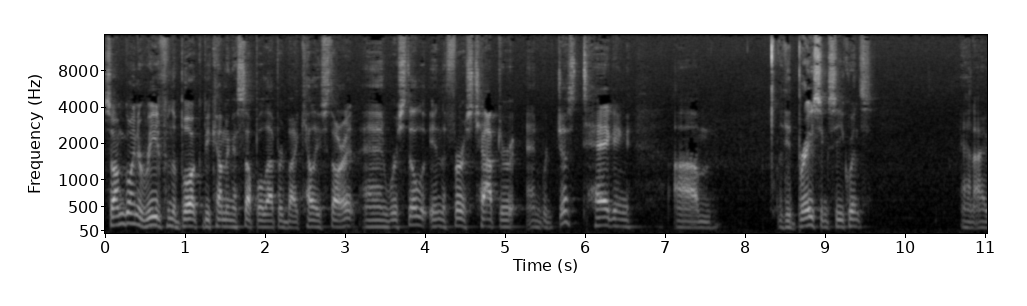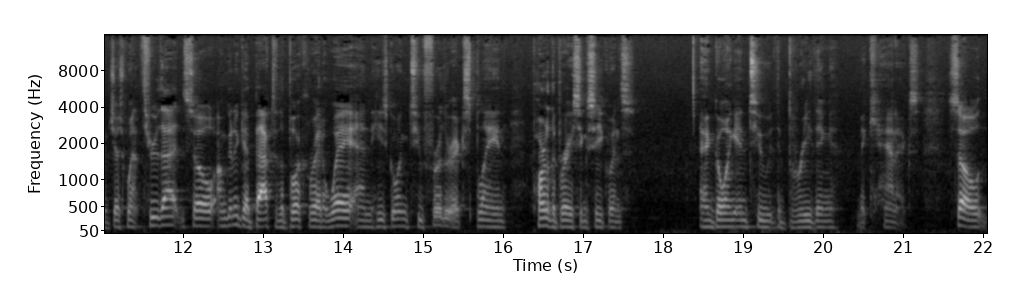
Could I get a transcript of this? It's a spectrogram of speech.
So I'm going to read from the book Becoming a Supple Leopard by Kelly Starrett, and we're still in the first chapter, and we're just tagging um, the bracing sequence and I just went through that. So I'm going to get back to the book right away, and he's going to further explain part of the bracing sequence and going into the breathing mechanics. So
